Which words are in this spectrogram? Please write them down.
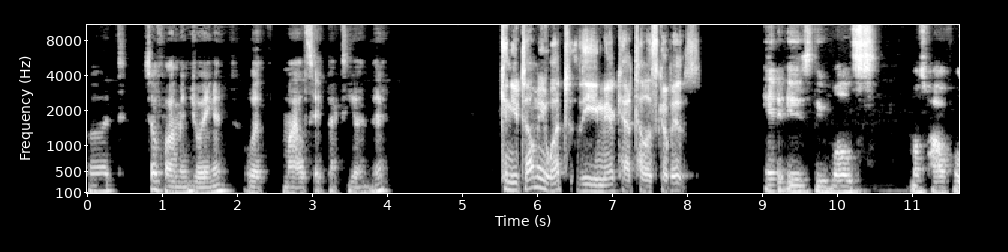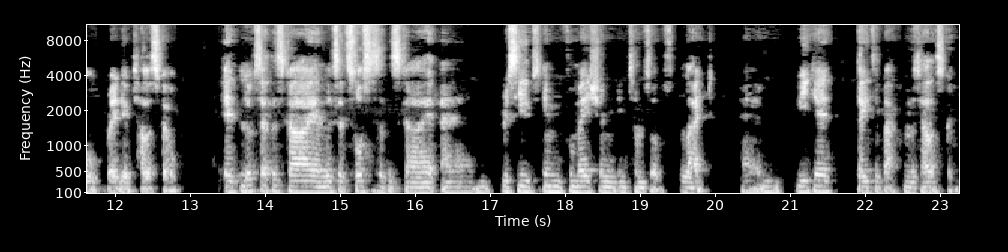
but so far I'm enjoying it with mild setbacks here and there. Can you tell me what the MeerKAT telescope is? It is the world's most powerful radio telescope. It looks at the sky and looks at sources of the sky and receives information in terms of light. And we get data back from the telescope.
